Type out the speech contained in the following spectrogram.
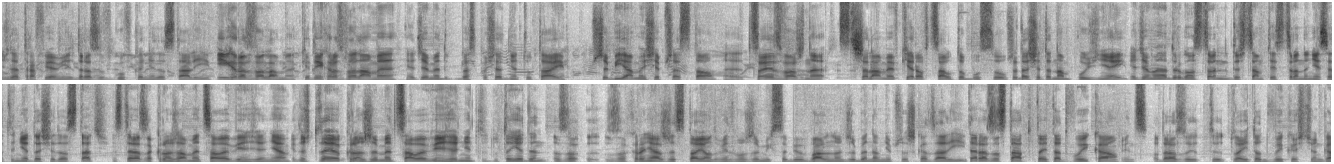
źle trafiłem i od razu w główkę nie dostali. I ich rozwalamy. Kiedy ich rozwalamy, jedziemy bezpośrednio tutaj, przebijamy się przez to. E, Co jest ważne, strzelamy w kierowcę autobusu. Przyda się to nam później. Jedziemy na drugą stronę, gdyż z tamtej strony niestety nie da się dostać. Więc teraz okrążamy całe więzienie. Kiedy już tutaj okrążymy całe więzienie, to tutaj jeden z, z ochroniarzy stoją, więc możemy ich sobie walnąć, żeby nam nie przeszkadzali. Teraz została tutaj ta dwójka, więc od razu tu, tutaj tą dwójkę ściągamy.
